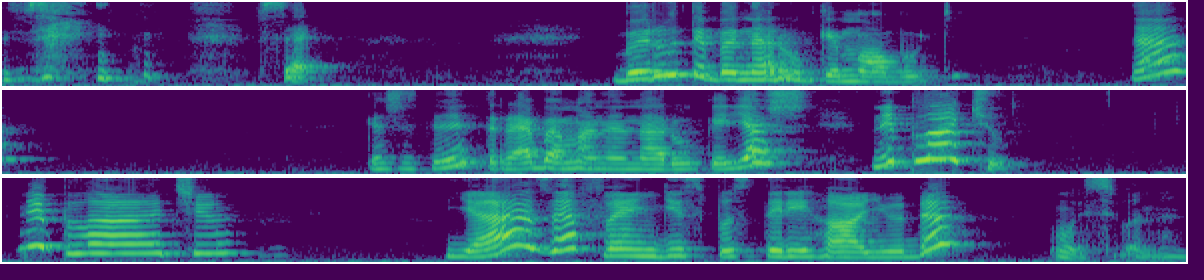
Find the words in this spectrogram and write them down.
Все. Беру тебе на руки, мабуть. А? Каже, ти не треба мене на руки. Я ж не плачу. Не плачу. Я за Фенді спостерігаю, да? Ось вона.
